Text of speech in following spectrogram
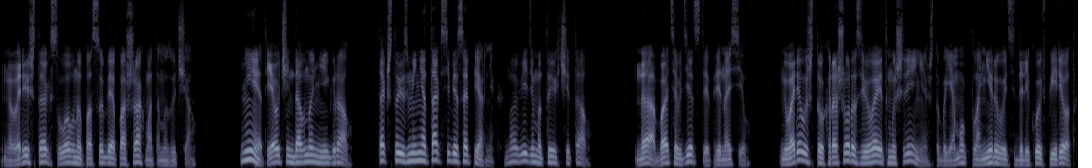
Говоришь так, словно пособие по шахматам изучал. Нет, я очень давно не играл. Так что из меня так себе соперник, но, видимо, ты их читал. Да, батя в детстве приносил. Говорил, что хорошо развивает мышление, чтобы я мог планировать далеко вперед.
